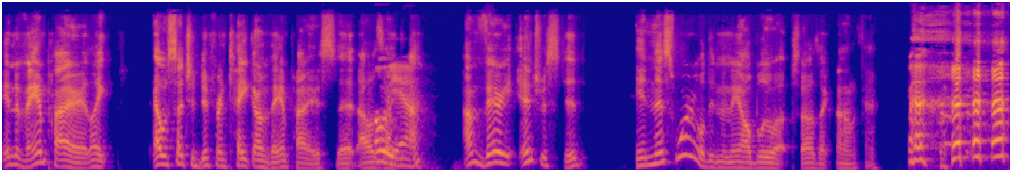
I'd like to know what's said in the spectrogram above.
and the vampire, like that was such a different take on vampires that I was Oh, like, yeah. I'm, I'm very interested in this world. And then they all blew up. So I was like, oh, okay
